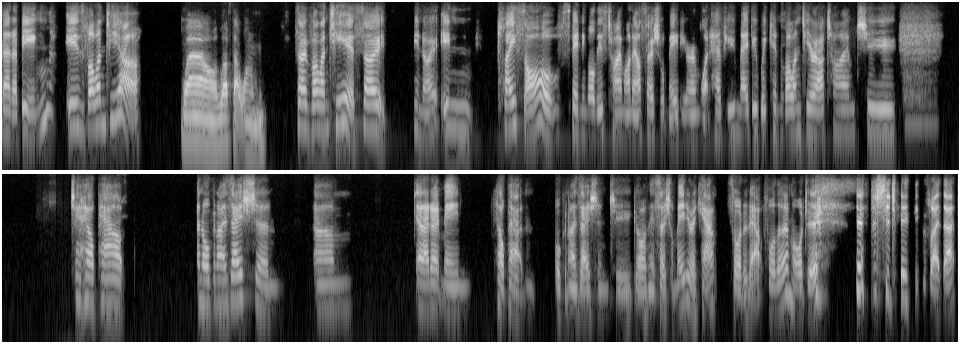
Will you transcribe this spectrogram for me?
bada bing is volunteer Wow. Love that one. so volunteer so you know in place of spending all this time on our social media and what have you maybe we can volunteer our time to to help out an organization um, and i don't mean help out an organization to go on their social media account sort it out for them or to to do things like that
